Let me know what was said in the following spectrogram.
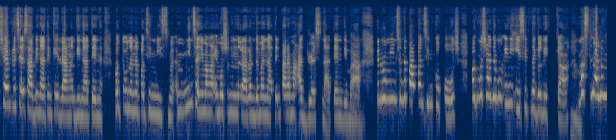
syempre sinasabi natin kailangan din natin pagtuunan ng pansin mismo. Minsan yung mga emosyon na nararamdaman natin para ma-address natin, 'di ba? Mm. Pero minsan napapansin ko coach, pag masyado mong iniisip na galit ka, Mm. mas lalong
